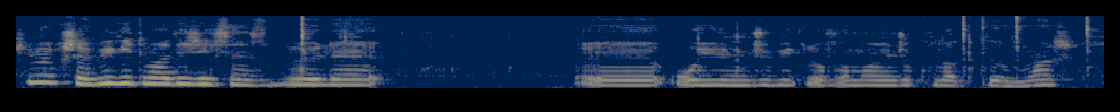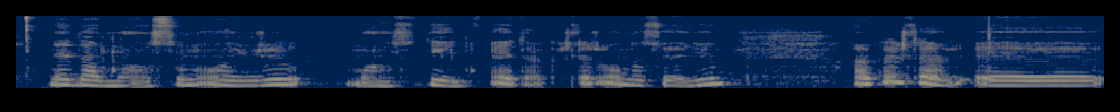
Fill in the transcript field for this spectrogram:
Şimdi arkadaşlar büyük ihtimal diyeceksiniz böyle e, oyuncu mikrofon oyuncu kulaklığım var. Neden mouse'un oyuncu mouse değil. Evet arkadaşlar onu da söyleyeyim. Arkadaşlar e,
